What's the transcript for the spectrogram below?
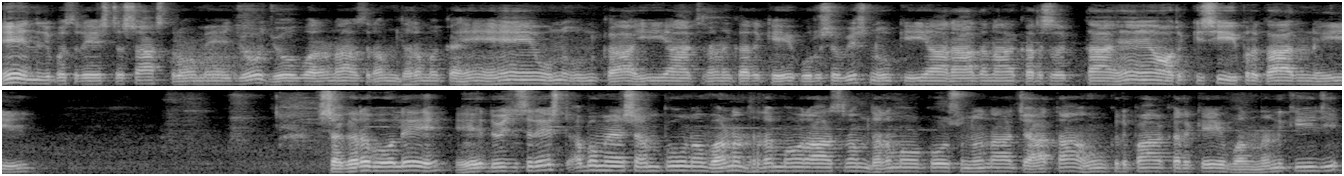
हे नृप श्रेष्ठ शास्त्रों में जो जो वर्णाश्रम धर्म कहे हैं, उन उनका ही आचरण करके पुरुष विष्णु की आराधना कर सकता है और किसी प्रकार नहीं। सगर बोले, हे द्विज श्रेष्ठ अब मैं संपूर्ण वर्ण धर्म और आश्रम धर्मों को सुनना चाहता हूँ। कृपा करके वर्णन कीजिए।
